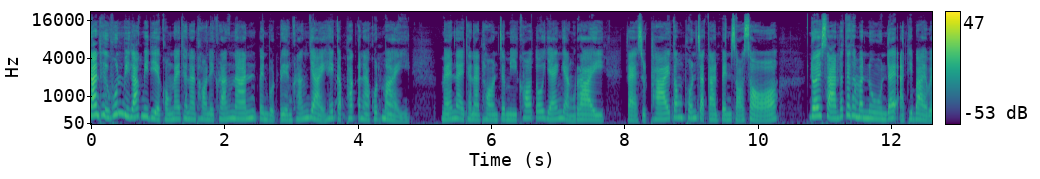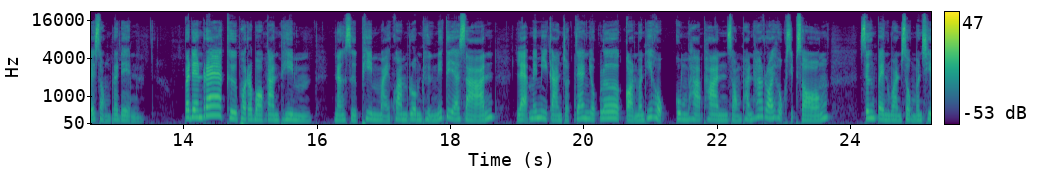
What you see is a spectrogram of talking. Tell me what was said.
การถือหุ้นวีลักษ์มีเดียของนายธนาธรในครั้งนั้น เป็นบทเรียนครั้งใหญ่ให้กับพรรคอนาคตใหม่ แม้นายธนาธรจะมีข้อโต้แย้งอย่างไร แต่สุดท้ายต้องพ้นจากการเป็นสส โดยสารรัฐธรรมนูญได้อธิบายไว้สองประเด็น ประเด็นแรกคือพรบการพิมพ์ หนังสือพิมพ์หมายความรวมถึงนิตยสาร และไม่มีการจดแจ้งยกเลิกก่อนวันที่ 6 กุมภาพันธ์ 2562 ซึ่งเป็นวันส่งบัญชี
